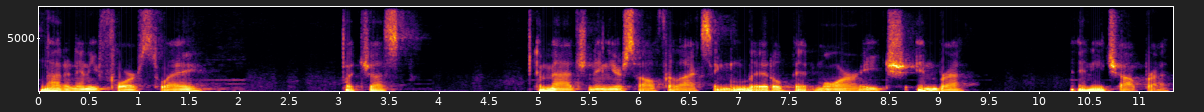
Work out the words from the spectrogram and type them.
Not in any forced way, but just imagining yourself relaxing a little bit more each in breath and each out breath.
